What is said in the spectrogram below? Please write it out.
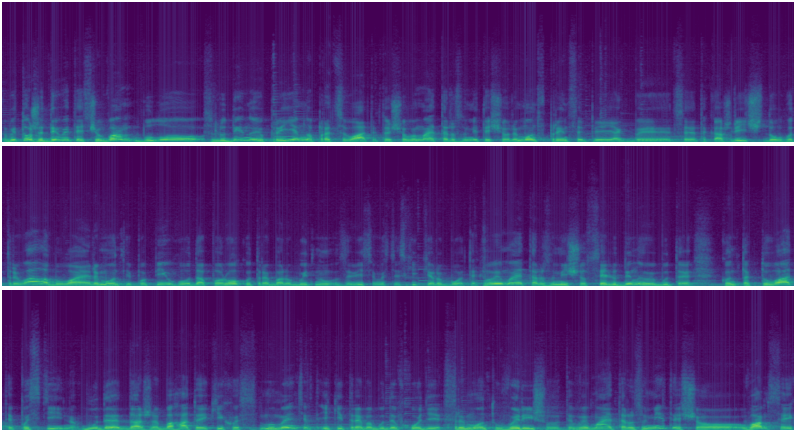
Ви теж дивитесь, щоб вам було з людиною приємно працювати. Тому що ви маєте розуміти, що ремонт, в принципі, якби це така ж річ довготривала. Буває ремонт і по півгода, по року треба робити, ну в зависимості скільки роботи. Ви маєте розуміти, що з цією людиною ви будете контактувати постійно. Буде навіть багато якихось моментів, які треба буде в ході ремонту вирішувати. Ви маєте розуміти, що вам з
